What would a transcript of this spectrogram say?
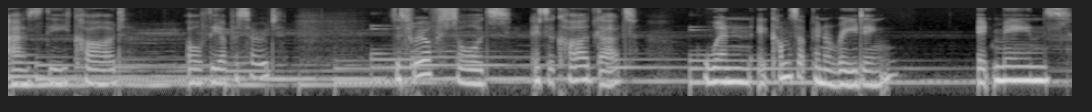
as the card of the episode. The Three of Swords is a card that, when it comes up in a reading, it means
